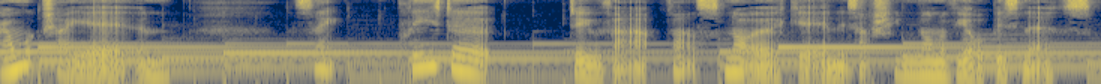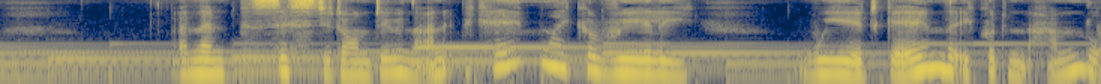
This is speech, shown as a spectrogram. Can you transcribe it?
how much I ate. And it's like, please don't do that. That's not okay. And it's actually none of your business. And then persisted on doing that. And it became like a really weird game that he couldn't handle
